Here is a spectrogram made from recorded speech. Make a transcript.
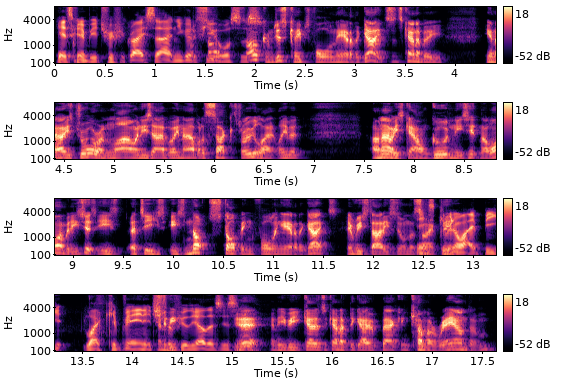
yeah, it's going to be a terrific race that, and you have got a few Sul- horses. Soulcombe just keeps falling out of the gates. It's going to be, you know, he's drawing low and he's able, been able to suck through lately. But I know he's going good and he's hitting the line, but he's just he's it's, he's, he's not stopping falling out of the gates. Every start he's doing the Yeah, he's same giving thing. away a big like advantage And to if a few of the others, isn't Yeah, and if he goes, going to have to go back and come around him.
